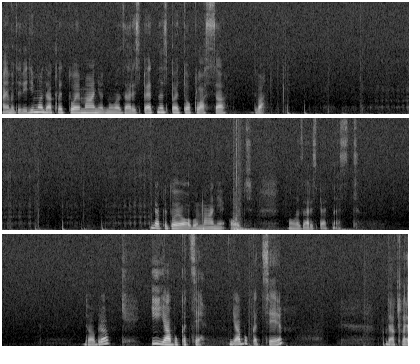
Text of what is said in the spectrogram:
Ajmo da vidimo, dakle to je manje od 0,15 pa je to klasa 2. Dakle, to je ovo manje od 0,15. Dobro. I jabuka C. Jabuka C Dakle,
